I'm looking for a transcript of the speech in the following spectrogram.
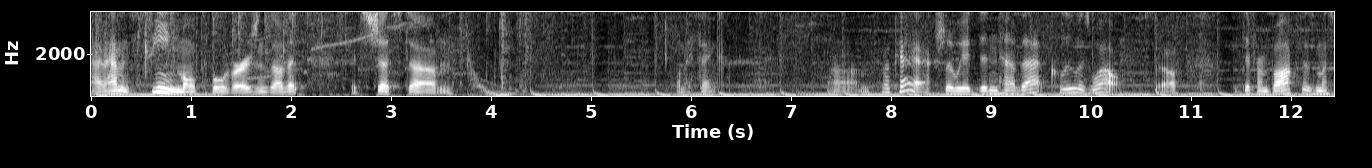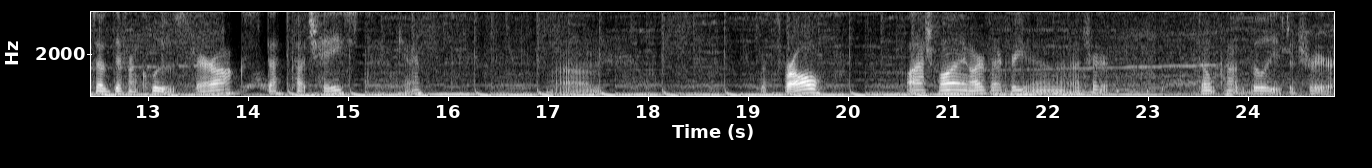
I haven't seen multiple versions of it. It's just um, what I think. Um, okay, actually we didn't have that clue as well. So different boxes must have different clues. Ferox, Death Touch Haste, okay. Um, the Thrall, Flash Flying, Artifact Read, uh, Trigger. Don't cause abilities to trigger.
